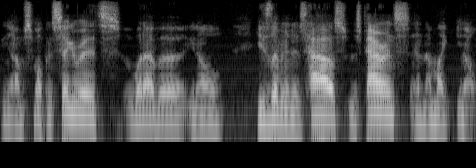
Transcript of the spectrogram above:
you know, I'm smoking cigarettes, whatever. You know, he's living in his house with his parents, and I'm like, you know,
